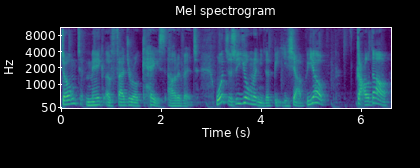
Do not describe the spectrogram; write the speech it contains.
don't make a federal case out of it。我只是用了你的笔一下，不要搞到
